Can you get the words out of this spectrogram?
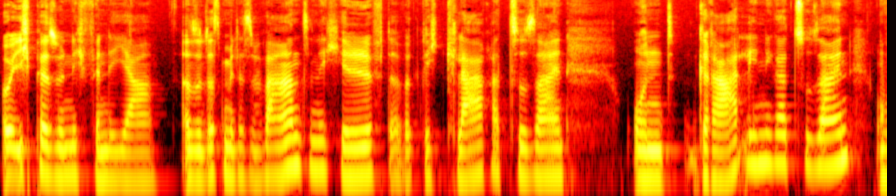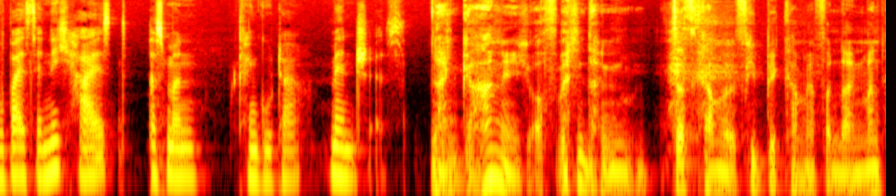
Aber ich persönlich finde ja. Also, dass mir das wahnsinnig hilft, da wirklich klarer zu sein und geradliniger zu sein. Und wobei es ja nicht heißt, dass man kein guter Mensch ist. Nein, gar nicht. Auch wenn dein, das kam, Feedback kam ja von deinem Mann.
